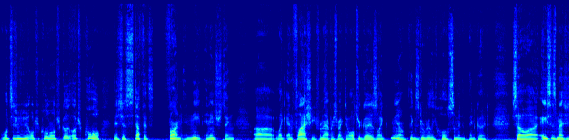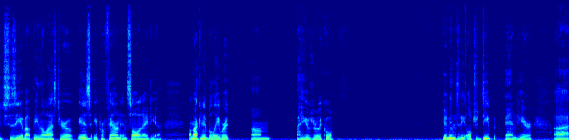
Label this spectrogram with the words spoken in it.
What's the ultra cool and ultra good? Ultra cool is just stuff that's fun and neat and interesting, uh, like and flashy from that perspective. Ultra good is like you know things that are really wholesome and, and good. So uh, Ace's message to Z about being the last hero is a profound and solid idea. I'm not going to belabor it. Um, I think it was really cool. Getting into the ultra deep end here, uh,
